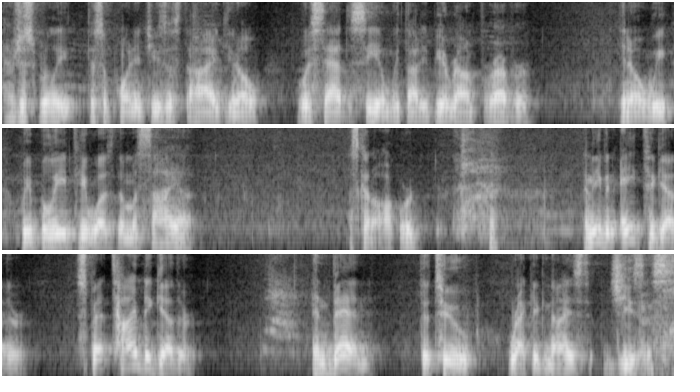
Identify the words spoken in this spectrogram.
They were just really disappointed Jesus died. You know, it was sad to see him. We thought he'd be around forever. You know, we, we believed he was the Messiah. That's kind of awkward. and even ate together, spent time together. And then the two recognized Jesus.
